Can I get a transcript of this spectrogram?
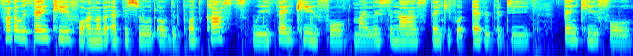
Father, we thank you for another episode of the podcast. We thank you for my listeners. Thank you for everybody. Thank you for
